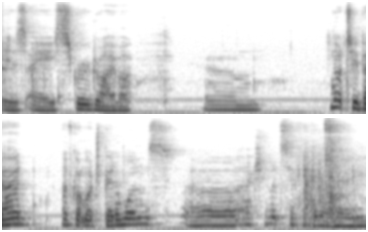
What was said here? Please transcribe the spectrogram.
is a screwdriver. Um, not too bad, I've got much better ones. Uh, actually, let's see if I can handy.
